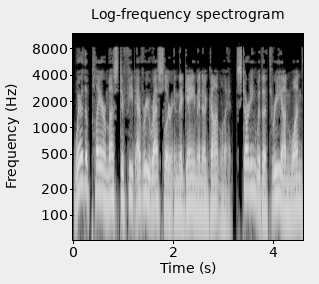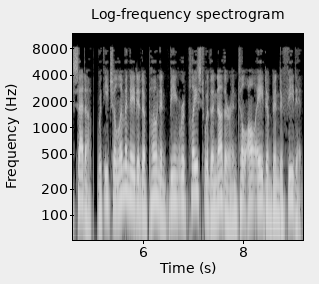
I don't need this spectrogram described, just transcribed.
where the player must defeat every wrestler in the game in a gauntlet, starting with a 3-on-1 setup, with each eliminated opponent being replaced with another until all eight have been defeated.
